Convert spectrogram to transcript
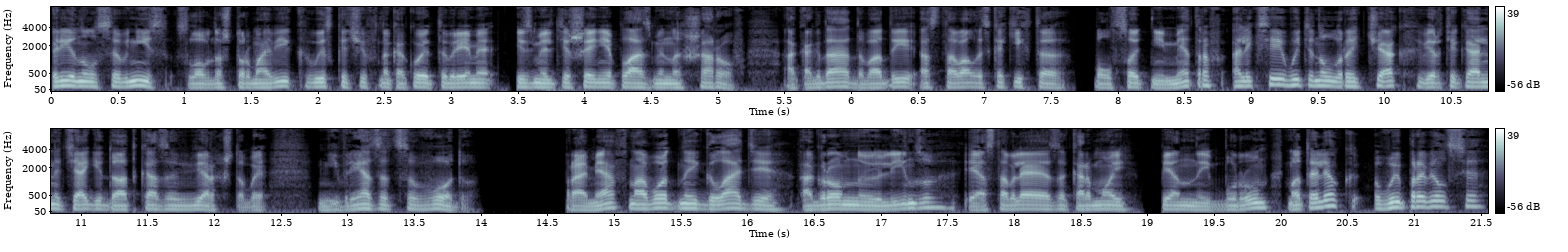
ринулся вниз, словно штурмовик, выскочив на какое-то время из мельтешения плазменных шаров, а когда до воды оставалось каких-то полсотни метров, Алексей вытянул рычаг вертикальной тяги до отказа вверх, чтобы не врезаться в воду. Промяв на водной глади огромную линзу и оставляя за кормой пенный бурун, мотылек выправился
